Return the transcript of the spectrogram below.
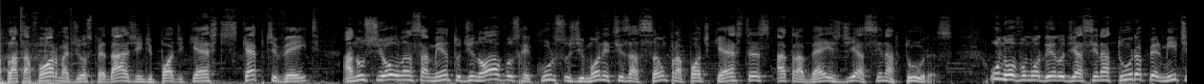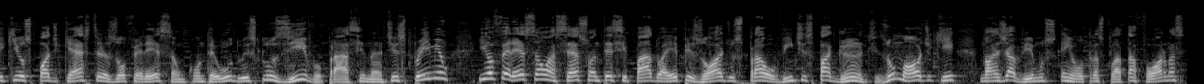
A plataforma de hospedagem de podcasts Captivate anunciou o lançamento de novos recursos de monetização para podcasters através de assinaturas. O novo modelo de assinatura permite que os podcasters ofereçam conteúdo exclusivo para assinantes premium e ofereçam acesso antecipado a episódios para ouvintes pagantes, um molde que nós já vimos em outras plataformas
